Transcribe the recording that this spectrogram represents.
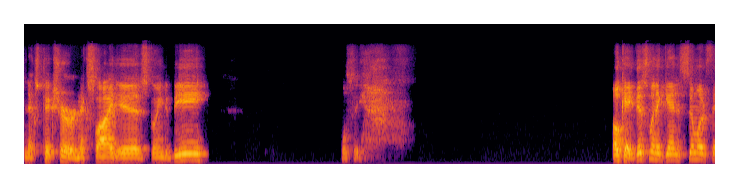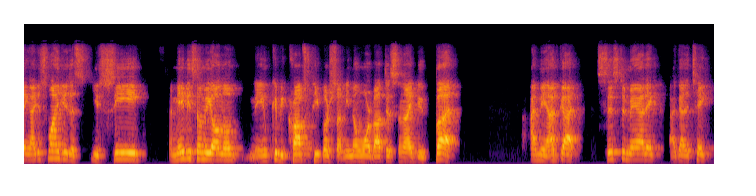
Next picture or next slide is going to be, we'll see. Okay, this one again, a similar thing. I just wanted you to you see, and maybe some of you all know, it could be crops people or something, you know more about this than I do. But I mean, I've got systematic, I've got to take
